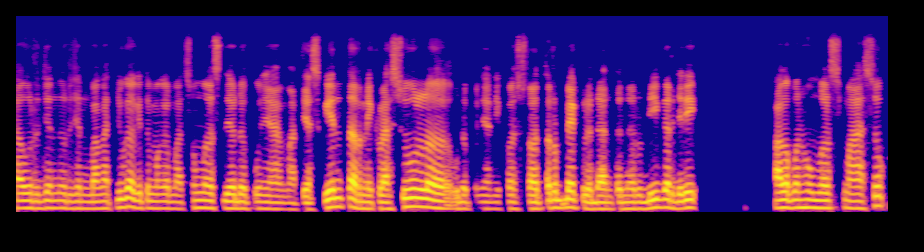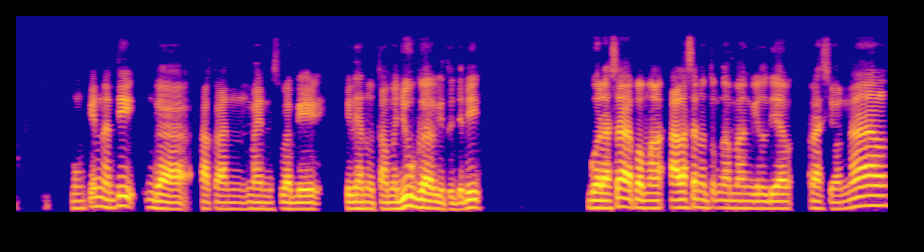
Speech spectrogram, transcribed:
nggak urgent urgent banget juga gitu manggil Mats Hummels. Dia udah punya Matthias Ginter, Niklas Sule, udah punya Nico Slotterbeck, udah Dante Rudiger. Jadi kalaupun Hummels masuk mungkin nanti nggak akan main sebagai pilihan utama juga gitu jadi gue rasa alasan untuk nggak manggil dia rasional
